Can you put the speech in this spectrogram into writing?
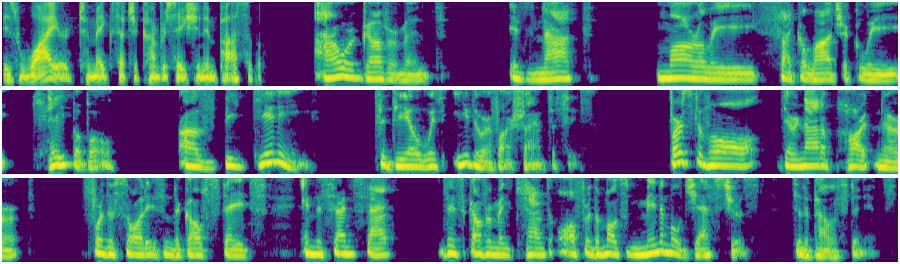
is wired to make such a conversation impossible. Our government is not morally, psychologically capable of beginning to deal with either of our fantasies. First of all, they're not a partner for the Saudis and the Gulf states in the sense that this government can't offer the most minimal gestures to the Palestinians.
